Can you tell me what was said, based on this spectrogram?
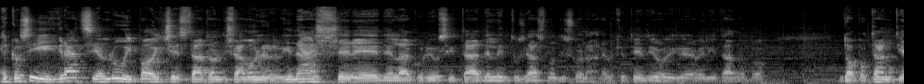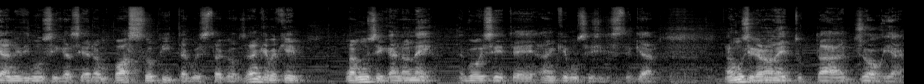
E così grazie a lui poi c'è stato diciamo, il rinascere della curiosità e dell'entusiasmo di suonare, perché ti devo dire la verità, dopo, dopo tanti anni di musica si era un po' assopita questa cosa, anche perché la musica non è, voi siete anche musicisti, chiaro, la musica non è tutta gioia,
